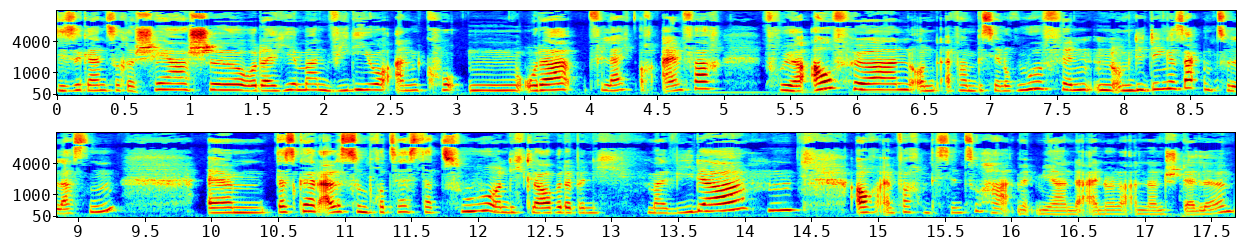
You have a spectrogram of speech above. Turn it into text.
diese ganze Recherche oder hier mal ein Video angucken oder vielleicht auch einfach früher aufhören und einfach ein bisschen Ruhe finden, um die Dinge sacken zu lassen. Ähm, das gehört alles zum Prozess dazu und ich glaube, da bin ich mal wieder hm, auch einfach ein bisschen zu hart mit mir an der einen oder anderen Stelle.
